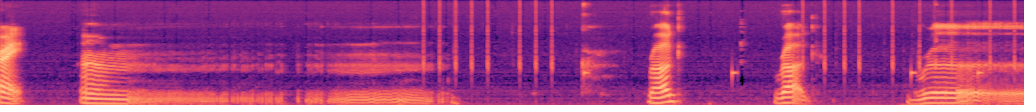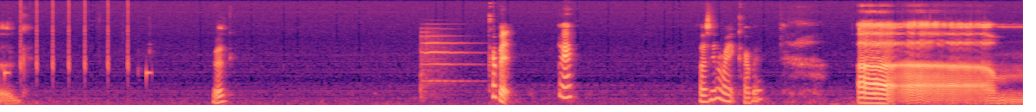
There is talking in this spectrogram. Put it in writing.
All right. Um, rug, rug, rug, rug, carpet. Okay. I was gonna write carpet. Um,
